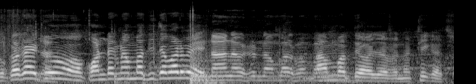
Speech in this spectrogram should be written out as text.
তো কাকা একটু কন্ট্যাক্ট নাম্বার দিতে পারবে? না না ওসব নাম্বার নাম্বার দেওয়া যাবে না ঠিক আছে।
